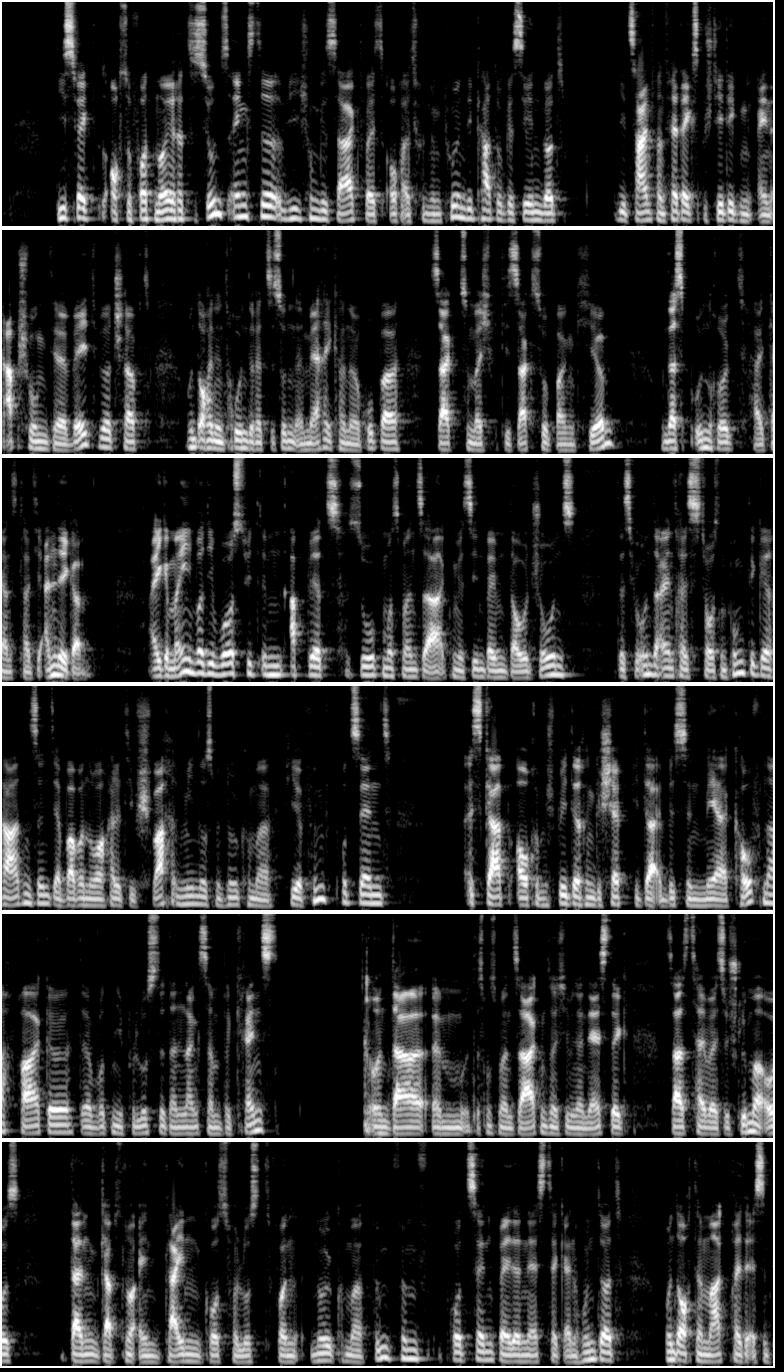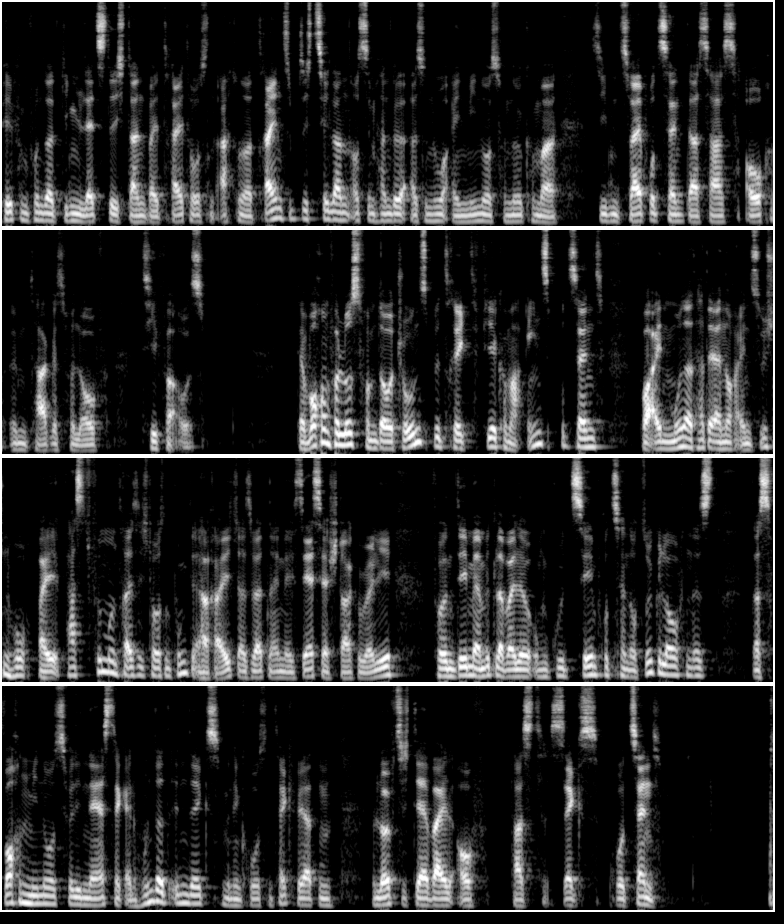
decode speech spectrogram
Dies weckt auch sofort neue Rezessionsängste, wie schon gesagt, weil es auch als Konjunkturindikator gesehen wird. Die Zahlen von FedEx bestätigen einen Abschwung der Weltwirtschaft und auch eine drohende Rezession in Amerika und Europa, sagt zum Beispiel die Saxo Bank hier. Und das beunruhigt halt ganz klar die Anleger. Allgemein war die Wall Street im Abwärtssog, muss man sagen. Wir sehen beim Dow Jones, dass wir unter 31.000 Punkte geraten sind. Er war aber nur relativ schwach im Minus mit 0,45 Prozent. Es gab auch im späteren Geschäft wieder ein bisschen mehr Kaufnachfrage. Da wurden die Verluste dann langsam begrenzt. Und da, ähm, das muss man sagen, zum Beispiel in der Nasdaq sah es teilweise schlimmer aus. Dann gab es nur einen kleinen Kursverlust von 0,55 Prozent bei der Nasdaq 100 und auch der marktbreite S&P 500 ging letztlich dann bei 3.873 Zählern aus dem Handel, also nur ein Minus von 0,72 Prozent. Da sah es auch im Tagesverlauf tiefer aus. Der Wochenverlust vom Dow Jones beträgt 4,1 Prozent. Vor einem Monat hatte er noch einen Zwischenhoch bei fast 35.000 Punkte erreicht. Also wir hatten eine sehr, sehr starke Rallye, von dem er mittlerweile um gut 10 Prozent noch zurückgelaufen ist. Das Wochenminus für den NASDAQ 100 Index mit den großen Tech-Werten beläuft sich derweil auf fast 6 Prozent.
